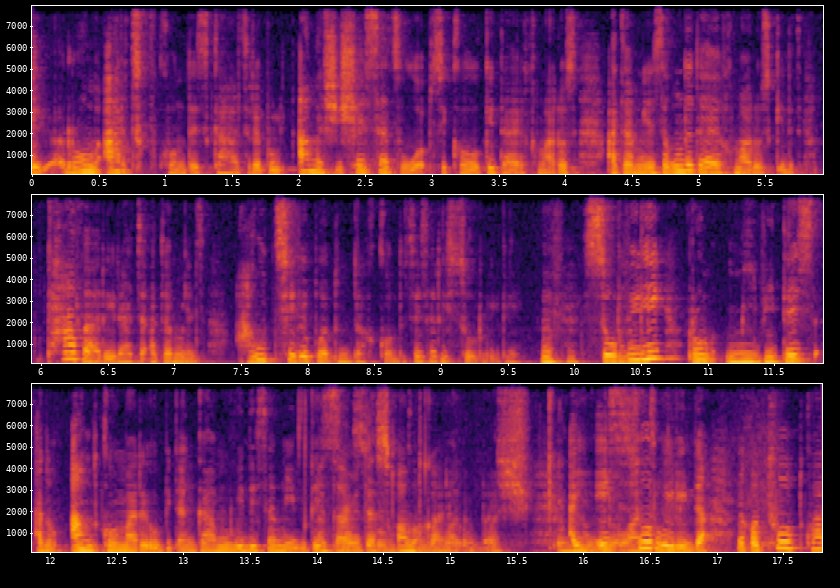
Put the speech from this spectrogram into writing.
აი, რომ არც გქონდეს გააზრებული, ამაში შესაძლოა ფსიქოლოგი დაეხმაროს ადამიანს და უნდა დაეხმაროს კიდეც. თავარი, რაც ადამიანს აუცილებლად უნდა გქონდეს, ეს არის სურვილი. სურვილი, რომ მივიდეს, ანუ ამ მდგომარეობიდან გამოვიდეს და მივიდეს დავიდეს სხვა მდგომარეობაში. აი ეს სურვილი და ეხლა თუ თქვა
